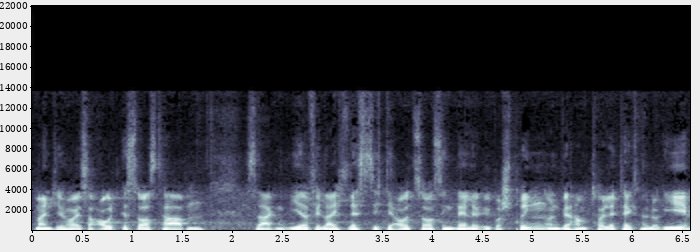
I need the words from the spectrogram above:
manche Häuser outgesourced haben, sagen wir, vielleicht lässt sich die Outsourcing-Welle überspringen und wir haben tolle Technologie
